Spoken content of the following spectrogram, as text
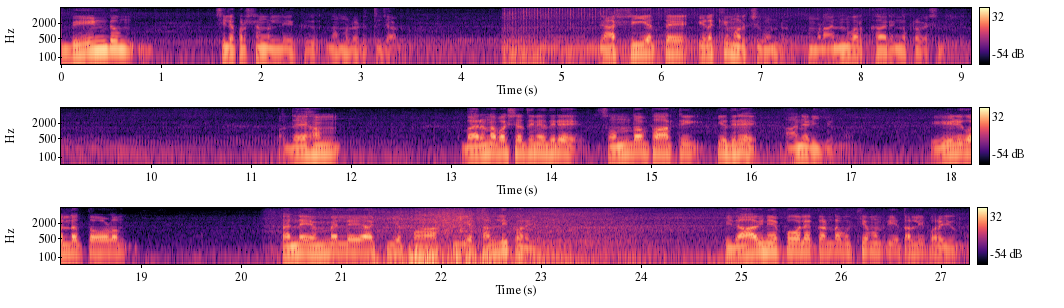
വീണ്ടും ചില പ്രശ്നങ്ങളിലേക്ക് നമ്മൾ എടുത്തു ചാടുന്നു. രാഷ്ട്രീയത്തെ ഇളക്കി മറിച്ചുകൊണ്ട് നമ്മുടെ അൻവർ കാര്യങ്ങൾ രംഗപ്രവേശം ചെയ്യും. അദ്ദേഹം ഭരണപക്ഷത്തിനെതിരെ സ്വന്തം പാർട്ടിക്കെതിരെ ആഞ്ഞടിക്കുന്നു. ഏഴ് കൊല്ലത്തോളം തന്നെ എം എൽ എ ആക്കിയ പാർട്ടിയെ തള്ളിപ്പറയുന്നു. പിതാവിനെ പോലെ കണ്ട മുഖ്യമന്ത്രിയെ തള്ളിപ്പറയുന്നു.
